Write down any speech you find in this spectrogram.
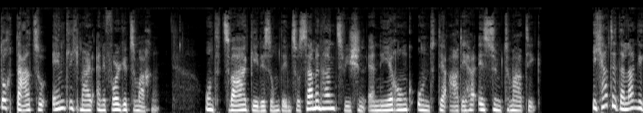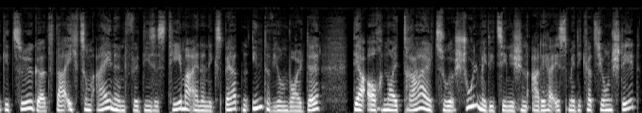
doch dazu endlich mal eine Folge zu machen. Und zwar geht es um den Zusammenhang zwischen Ernährung und der ADHS-Symptomatik. Ich hatte da lange gezögert, da ich zum einen für dieses Thema einen Experten interviewen wollte, der auch neutral zur schulmedizinischen ADHS-Medikation steht,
